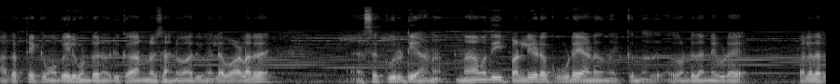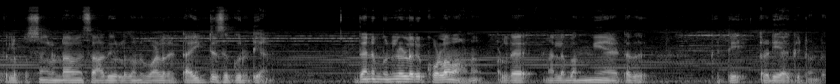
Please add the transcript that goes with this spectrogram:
അകത്തേക്ക് മൊബൈൽ കൊണ്ടുവരാൻ ഒരു കാരണവശാലും അനുവാദ്യമല്ല വളരെ സെക്യൂരിറ്റിയാണ്. ഒന്നാമത് ഈ പള്ളിയുടെ കൂടെയാണ് നിൽക്കുന്നത്. അതുകൊണ്ട് തന്നെ ഇവിടെ പലതരത്തിലുള്ള പ്രശ്നങ്ങൾ ഉണ്ടാകാൻ സാധ്യതയുള്ളതുകൊണ്ട് വളരെ ടൈറ്റ് സെക്യൂരിറ്റിയാണ്. ഇതിന്റെ മുന്നിലുള്ളൊരു കുളമാണ്. വളരെ നല്ല ഭംഗിയായിട്ടത് കെട്ടി റെഡിയാക്കിയിട്ടുണ്ട്.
